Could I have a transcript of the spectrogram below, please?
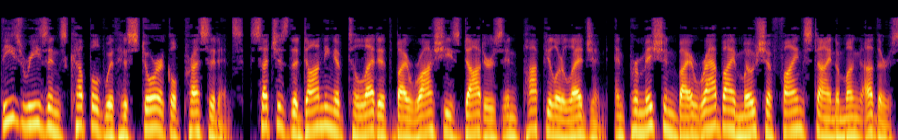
These reasons coupled with historical precedents, such as the donning of Taletith by Rashi's daughters in popular legend, and permission by Rabbi Moshe Feinstein among others,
